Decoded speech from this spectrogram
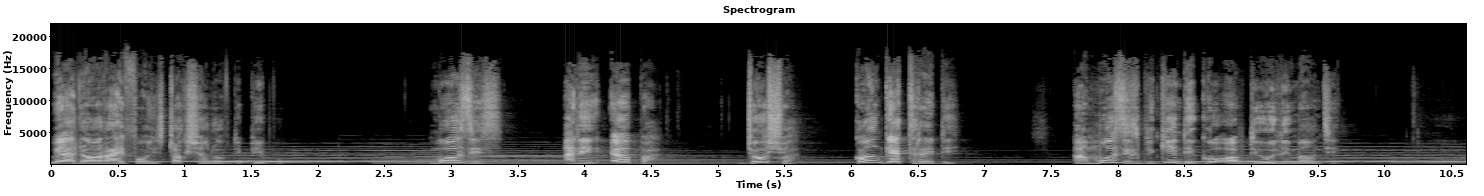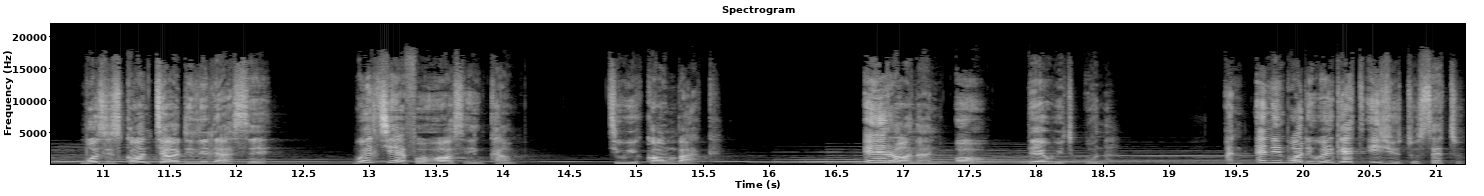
wey I don write for instruction of the people. Moses and him helper, Joshua, come get ready, and Moses begin dey go up the holy mountain. Moses come tell the leaders say, Wait here for us in camp till we come back. Aaron and all dey with una, and anybody will get issue to settle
